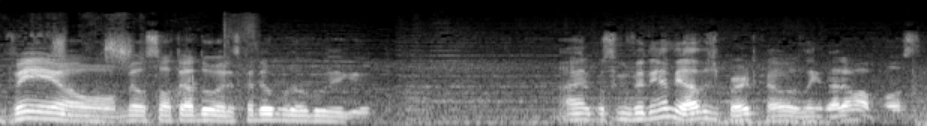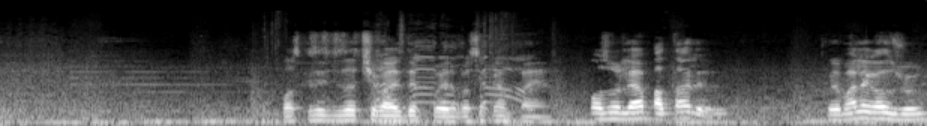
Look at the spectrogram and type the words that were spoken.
Venham, meus salteadores. Cadê o modelo do Eagle? Ah, eu não consigo ver nem aliado de perto, cara. O lendário é uma bosta. Posso esquecer de desativar isso depois, na próxima campanha. Posso olhar a batalha? Foi o mais legal do jogo.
